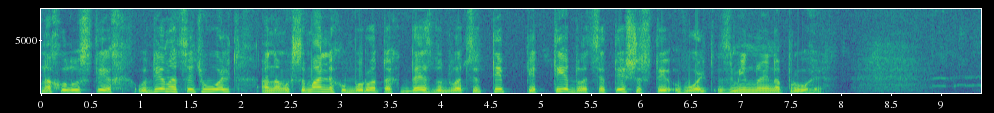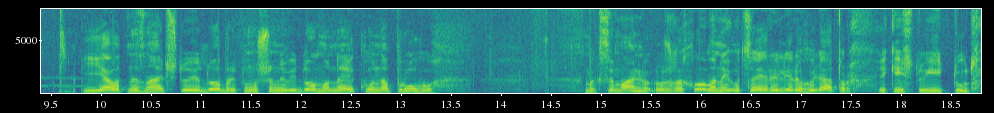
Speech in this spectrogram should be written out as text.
на холостих 11 вольт, а на максимальних оборотах десь до 25-26 вольт змінної напруги. І я от не знаю, чи то є добре, тому що невідомо на яку напругу максимально розрахований оцей релі-регулятор, який стоїть тут.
